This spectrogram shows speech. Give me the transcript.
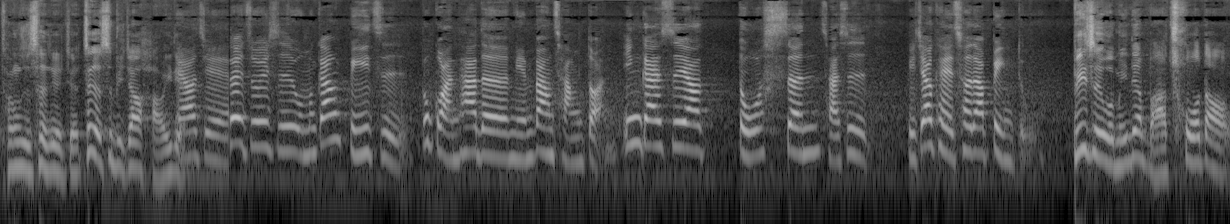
同时测这个就这个是比较好一点。了解。所以朱医师，我们刚鼻子不管它的棉棒长短，应该是要多深才是比较可以测到病毒？鼻子我们一定要把它戳到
